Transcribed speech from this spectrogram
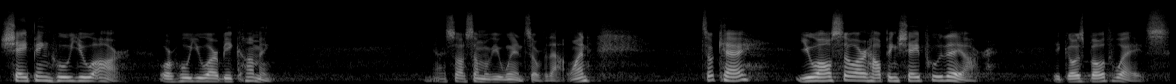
shaping who you are or who you are becoming. I saw some of you wince over that one. It's okay. You also are helping shape who they are. It goes both ways.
